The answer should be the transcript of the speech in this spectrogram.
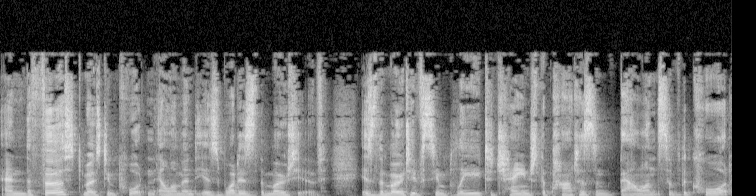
And the first most important element is what is the motive? Is the motive simply to change the partisan balance of the court,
